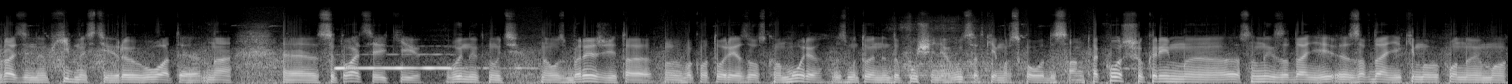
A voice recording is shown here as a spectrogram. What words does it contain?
в разі необхідності реагувати на е, ситуації, які виникнуть на узбережжі та в акваторії Азовського моря з метою недопущення висадки морського десанту. Також, окрім е, основних завдань, завдань, які ми виконуємо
